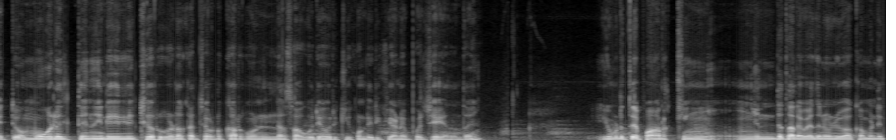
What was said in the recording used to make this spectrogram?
ഏറ്റവും മുകളിലത്തെ നിലയിൽ ചെറുകിട കച്ചവടക്കാർക്കുള്ള സൗകര്യം ഒരുക്കിക്കൊണ്ടിരിക്കുകയാണ് ഇപ്പോൾ ചെയ്യുന്നത്. ഇവിടുത്തെ പാർക്കിങ്ങിന്റെ തലവേദന ഒഴിവാക്കാൻ വേണ്ടി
